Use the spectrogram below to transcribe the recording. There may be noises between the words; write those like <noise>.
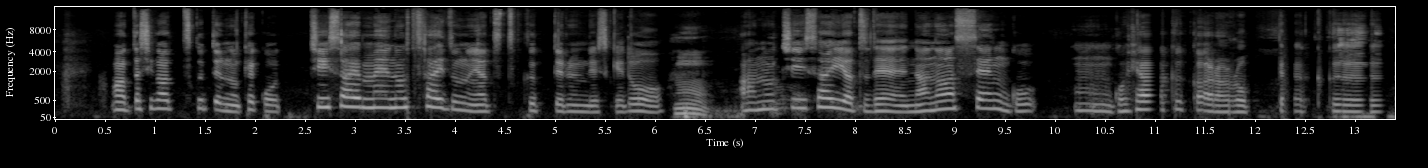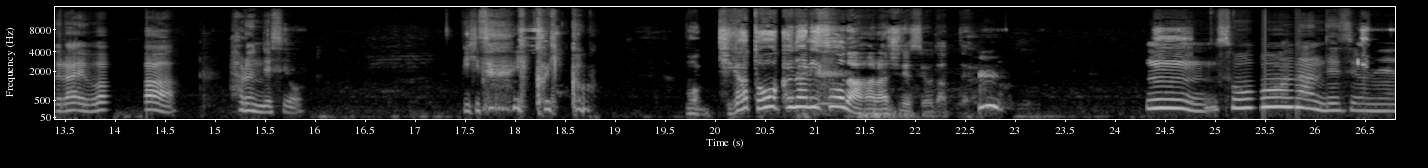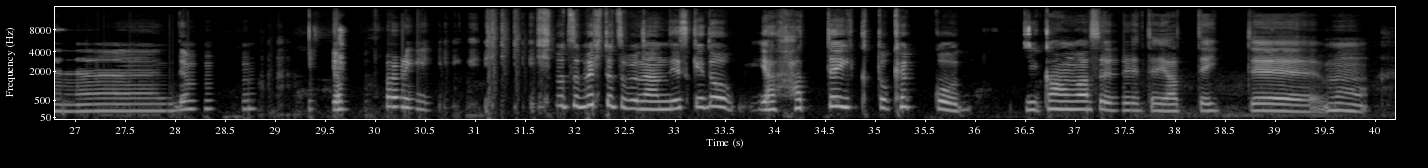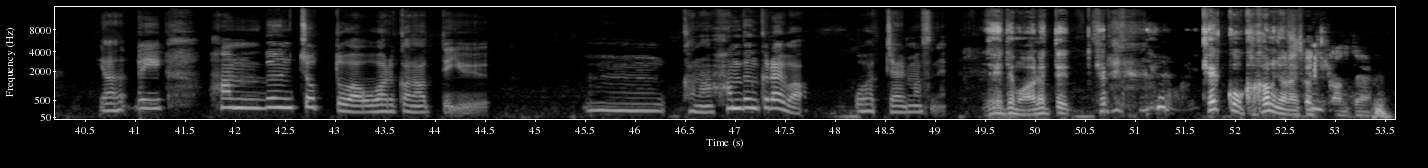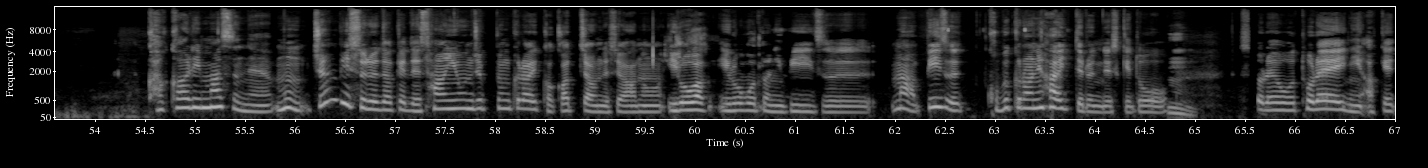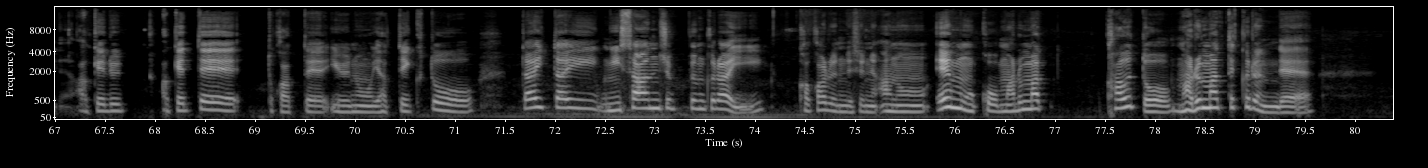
まあ私が作ってるの結構小さめのサイズのやつ作ってるんですけど、うん。あの小さいやつで7500、うん、500から600ぐらいはは貼るんですよ。ビーズ一個一個。もう気が遠くなりそうな話ですよ、だって。うん、そうなんですよね。でも、やっぱり、一粒一粒なんですけど、や、貼っていくと結構時間忘れてやっていって、もう、やっぱり半分ちょっとは終わるかなっていう、うん、かな。半分くらいは終わっちゃいますね。え、でもあれって、け結構かかるんじゃないですか、時間って。かかりますね。もう準備するだけで3、40分くらいかかっちゃうんですよ。あの、色は、色ごとにビーズ。まあ、ビーズ小袋に入ってるんですけど、うん。それをトレイに開け、開ける、開けてとかっていうのをやっていくと、だいたい2、30分くらいかかるんですよね。あの、絵もこう丸ま、買うと丸まってくるんで、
